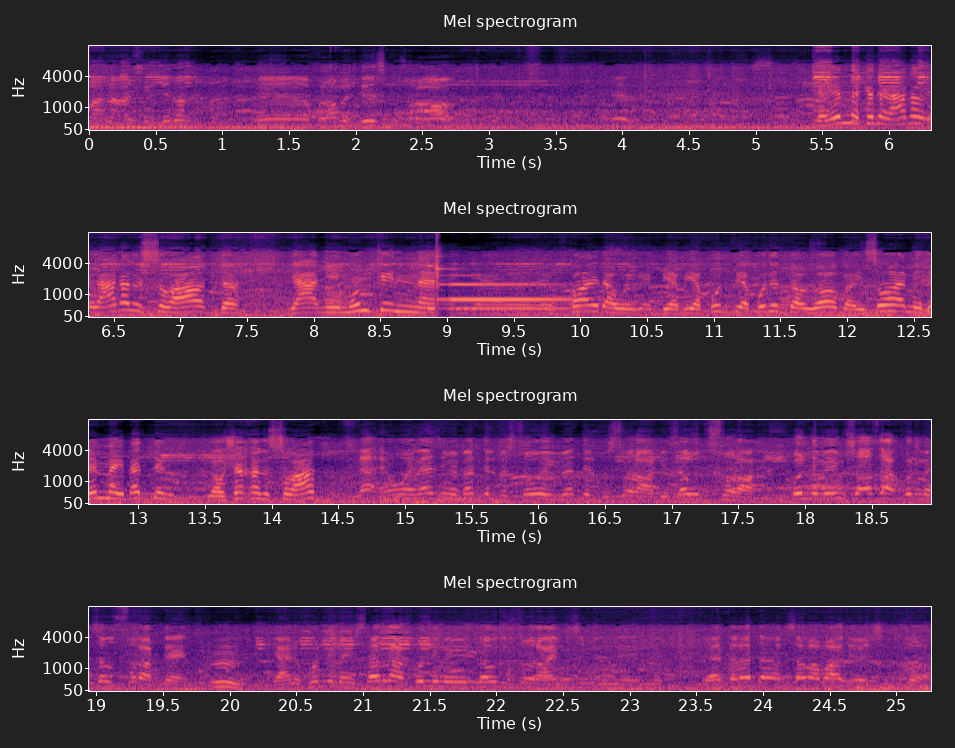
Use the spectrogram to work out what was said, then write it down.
ما إحنا عايزين كده. آه، فرامل disc سرعات كده. كلمنا كده العجل العجل السرعات ده. يعني ممكن القائد أو بي- بيقود بيقود الدراجة يسوقها من غير ما يبدل لو شغل السرعات؟ لا هو لازم يبدل بالسوق يبدل بالسرعة بيزود السرعة. كل ما يمشي أسرع كل ما يزود السرعة بتاعته يعني كل ما يسرع كل ما يزود السرعة. يمشي من من- يا 3 في 7 21 سرعة.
